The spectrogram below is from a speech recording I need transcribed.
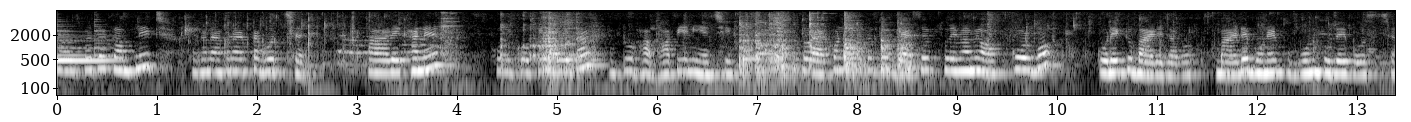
মাছ ভাজা কমপ্লিট এখানে এখন একটা হচ্ছে। আর এখানে ফুলকপি আলুটা একটু ভাপিয়ে নিয়েছি। তো এখন আপাতত গ্যাসের ফ্লেম আমি অফ করব করে একটু বাইরে যাব। বাইরে বোনের বোন পূজায় বসছে।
